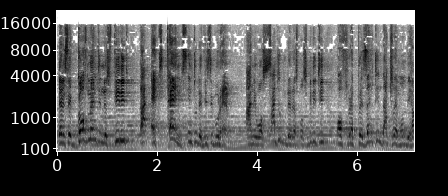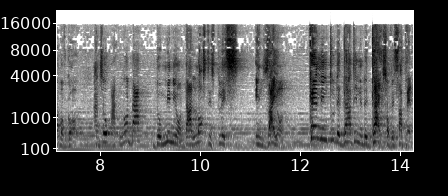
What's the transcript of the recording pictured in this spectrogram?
There is a government in the spirit that extends into the visible realm. And he was saddled with the responsibility of representing that realm on behalf of God. And so another dominion that lost its place in Zion came into the garden in the guise of a serpent.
